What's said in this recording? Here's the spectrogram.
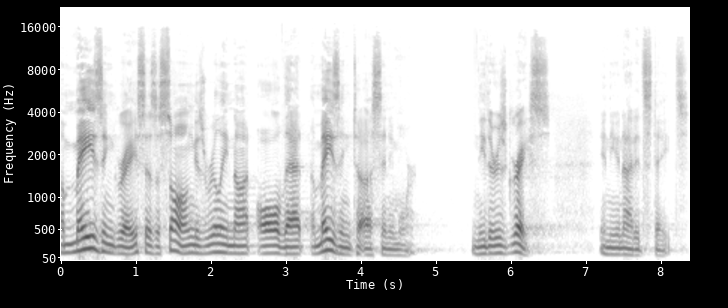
Amazing Grace as a song is really not all that amazing to us anymore. Neither is grace in the United States.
